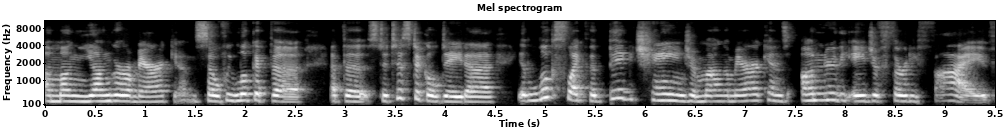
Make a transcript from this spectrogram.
among younger Americans. So if we look at the at the statistical data, it looks like the big change among Americans under the age of 35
